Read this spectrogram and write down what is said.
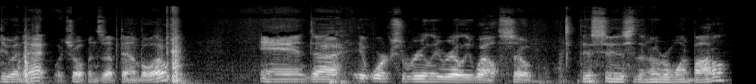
doing that, which opens up down below. And uh, it works really, really well. So this is the number one bottle.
